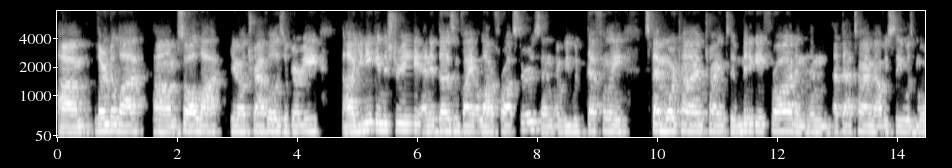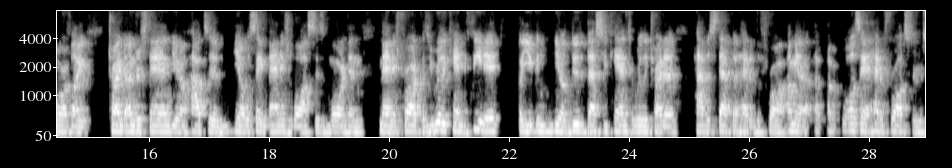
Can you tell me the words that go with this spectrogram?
Um, learned a lot, um, saw a lot. You know, travel is a very uh, unique industry, and it does invite a lot of fraudsters, and, and we would definitely spend more time trying to mitigate fraud. And, and at that time, obviously, it was more of like trying to understand, you know, how to, you know, we'll say manage losses more than manage fraud because you really can't defeat it, but you can, you know, do the best you can to really try to have a step ahead of the fraud. I mean, we'll say ahead of fraudsters,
